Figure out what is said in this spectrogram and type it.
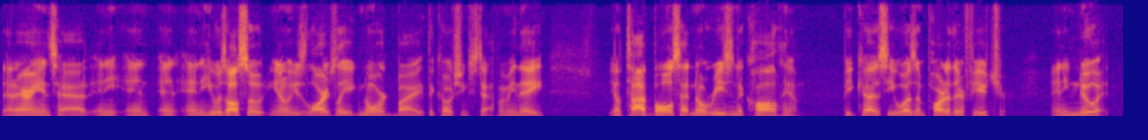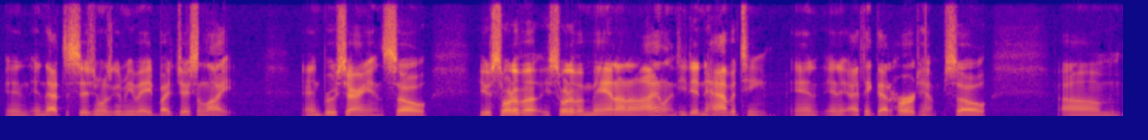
that Arians had and he and, and and he was also you know he was largely ignored by the coaching staff. I mean they you know Todd Bowles had no reason to call him because he wasn't part of their future and he knew it. And, and that decision was going to be made by Jason Licht and Bruce Arians. So he was sort of a he's sort of a man on an island. He didn't have a team, and and I think that hurt him. So, um,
